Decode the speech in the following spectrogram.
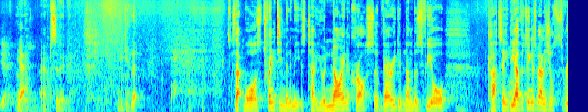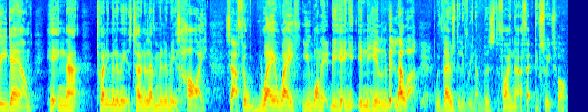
Yeah. yeah, wasn't- absolutely. You get it. So that was 20 millimetres toe. You were nine across, so very good numbers for your cutty. The other thing as well is your three down, hitting that 20 millimetres toe and 11 millimetres high. So I feel way away. You want it to be hitting it in the heel and a bit lower Yeah. with those delivery numbers to find that effective sweet spot.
